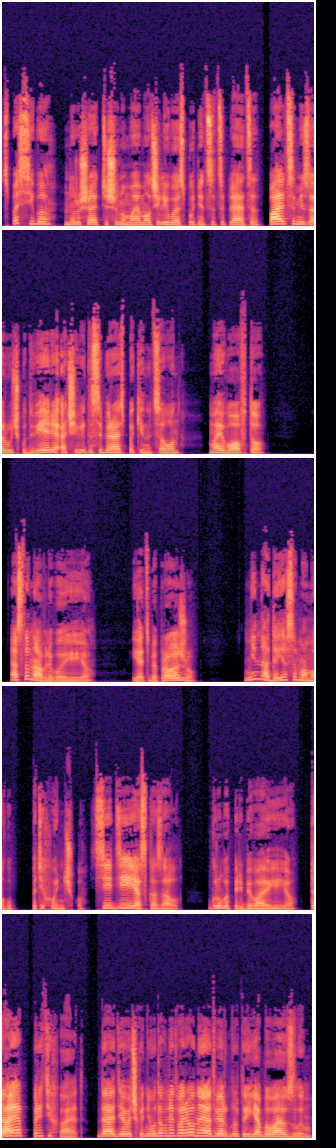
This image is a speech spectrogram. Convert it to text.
«Спасибо», — нарушает тишину моя молчаливая спутница, цепляется пальцами за ручку двери, очевидно собираясь покинуть салон моего авто. Останавливаю ее. «Я тебя провожу». «Не надо, я сама могу, потихонечку». «Сиди», — я сказал. Грубо перебиваю ее. Тая притихает. Да, девочка, неудовлетворенная и отвергнутая, я бываю злым.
